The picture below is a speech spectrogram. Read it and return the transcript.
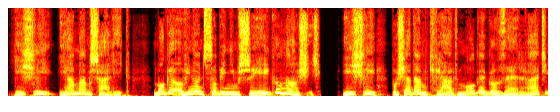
Jeśli ja mam szalik, mogę owinąć sobie nim szyję i go nosić. Jeśli posiadam kwiat, mogę go zerwać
